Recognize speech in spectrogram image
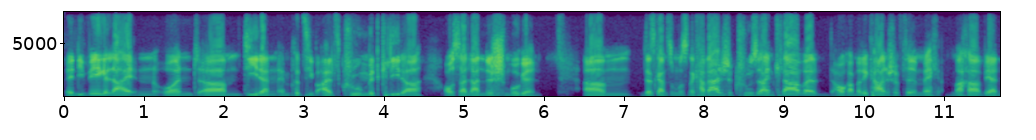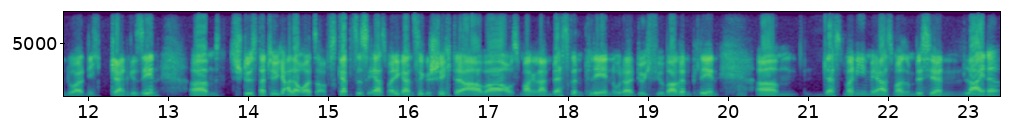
in die Wege leiten und ähm, die dann im Prinzip als Crewmitglieder außer Lande schmuggeln. Ähm, das Ganze muss eine kanadische Crew sein, klar, weil auch amerikanische Filmmacher werden dort nicht gern gesehen. Ähm, stößt natürlich allerorts auf Skepsis erstmal die ganze Geschichte, aber aus Mangel an besseren Plänen oder durchführbaren Plänen ähm, lässt man ihm erstmal so ein bisschen Leine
